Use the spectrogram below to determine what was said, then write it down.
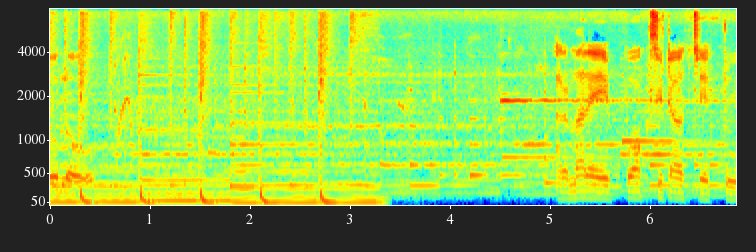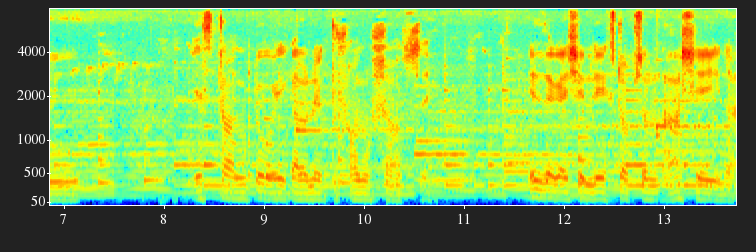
স্লো আর মানে পক্সিটা হচ্ছে একটু স্ট্রং তো, এই কারণে একটু সমস্যা হচ্ছে। এই জায়গায় সে নেক্সট অপশন আসেই না।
